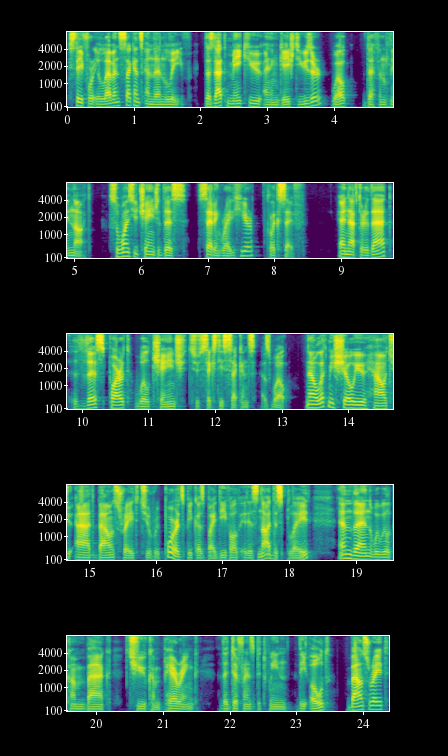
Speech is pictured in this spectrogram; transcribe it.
stay for 11 seconds, and then leave. Does that make you an engaged user? Well, definitely not. So once you change this setting right here, click Save. And after that, this part will change to 60 seconds as well. Now let me show you how to add bounce rate to reports because by default it is not displayed. And then we will come back to comparing the difference between the old bounce rate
